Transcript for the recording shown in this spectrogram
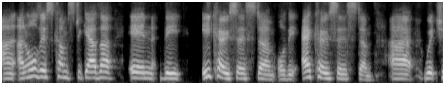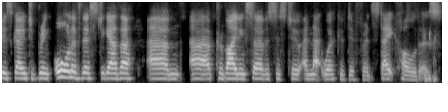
and, and all this comes together in the ecosystem or the ecosystem, uh, which is going to bring all of this together, um, uh, providing services to a network of different stakeholders.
